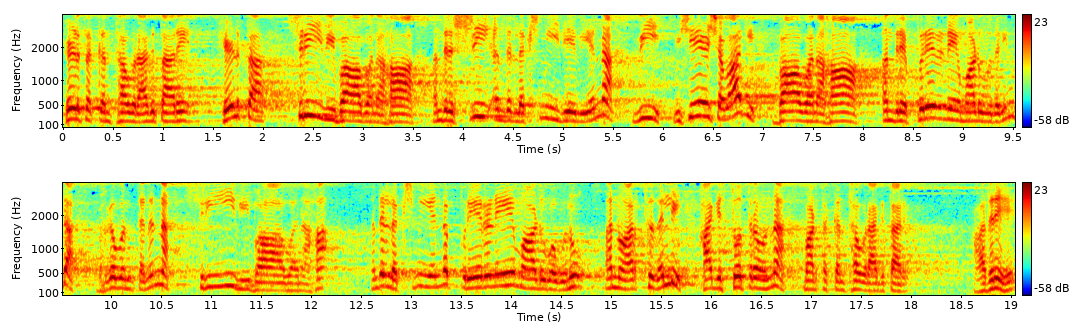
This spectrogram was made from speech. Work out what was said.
ಹೇಳ್ತಕ್ಕಂಥವರಾಗುತ್ತಾರೆ. ಹೇಳ್ತಾ, ಶ್ರೀ ವಿಭಾವನಃ, ಅಂದರೆ ಶ್ರೀ, ಅಂದರೆ ಲಕ್ಷ್ಮೀ ದೇವಿಯನ್ನು ವಿ ವಿಶೇಷವಾಗಿ ಭಾವನಃ, ಅಂದರೆ ಪ್ರೇರಣೆ ಮಾಡುವುದರಿಂದ ಭಗವಂತನನ್ನು ಶ್ರೀ ವಿಭಾವನಃ, ಅಂದರೆ ಲಕ್ಷ್ಮಿಯನ್ನು ಪ್ರೇರಣೆ ಮಾಡುವವನು ಅನ್ನೋ ಅರ್ಥದಲ್ಲಿ ಹಾಗೆ ಸ್ತೋತ್ರವನ್ನು ಮಾಡ್ತಕ್ಕಂಥವರಾಗುತ್ತಾರೆ. ಆದರೆ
